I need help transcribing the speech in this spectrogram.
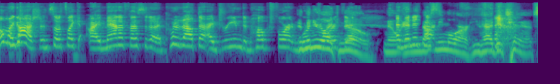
oh my gosh. And so it's like I manifested it, I put it out there, I dreamed and hoped for it. And, and then you're like, no, no, and then it not just... anymore. You had your chance.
